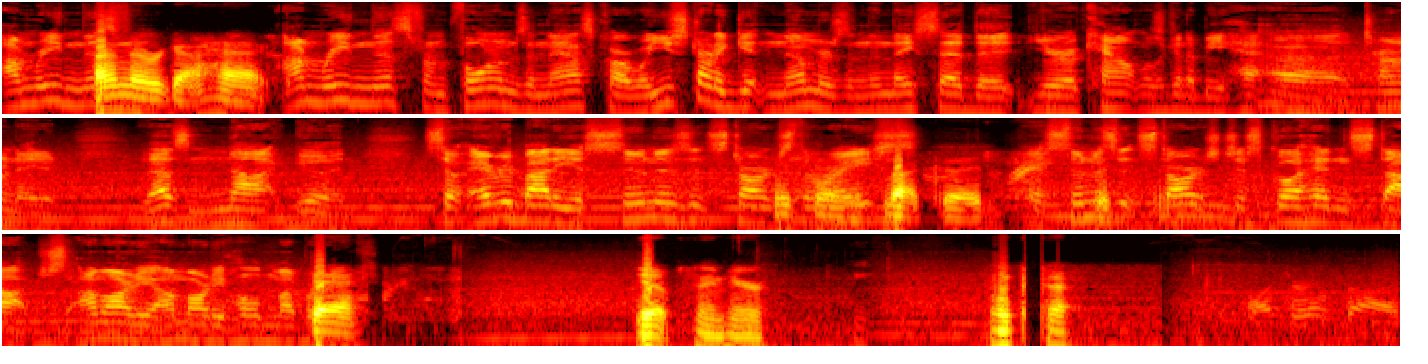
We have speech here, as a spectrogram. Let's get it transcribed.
I'm reading this I from- never got hacked. I'm reading this from forums in NASCAR where you started getting numbers and then they said that your account was going to be ha- uh, terminated. That's not good. So everybody, as soon as it starts the Okay, it's race, not good. as soon as it starts, just go ahead and stop. Just I'm already I'm already holding my breath. Yeah. Yep, same here. Okay. Watch your inside.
